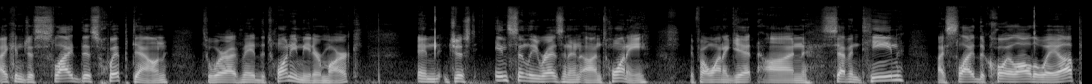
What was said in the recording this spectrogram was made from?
I can just slide this whip down to where I've made the 20 meter mark and just instantly resonant on 20. If I wanna get on 17, I slide the coil all the way up,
